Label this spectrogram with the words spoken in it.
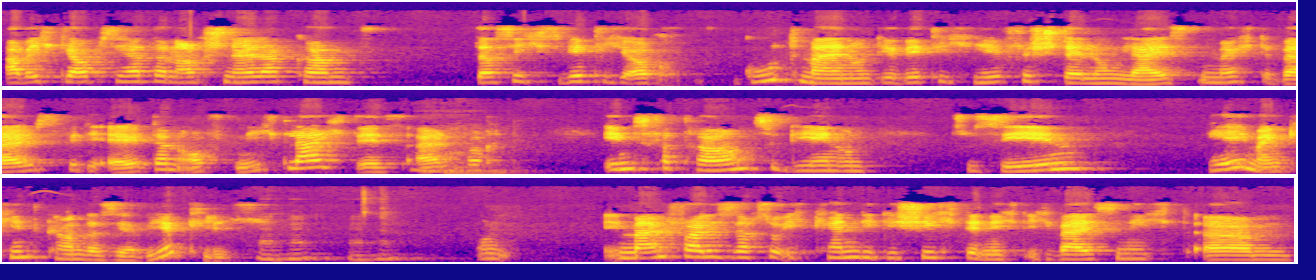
aber ich glaube, sie hat dann auch schnell erkannt, dass ich es wirklich auch gut meine und ihr wirklich Hilfestellung leisten möchte, weil es für die Eltern oft nicht leicht ist, mhm. einfach ins Vertrauen zu gehen und zu sehen, hey, mein Kind kann das ja wirklich. Mhm. Mhm. In meinem Fall ist es auch so, ich kenne die Geschichte nicht, ich weiß nicht, ähm,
